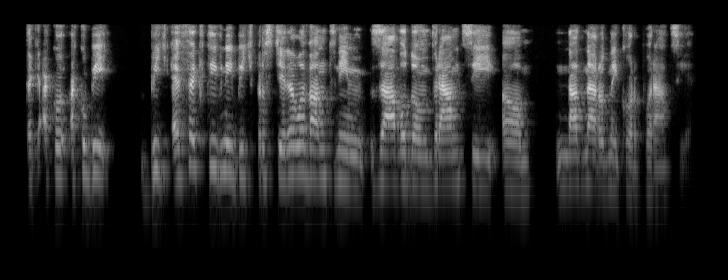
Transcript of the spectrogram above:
tak ako, akoby byť efektívny, byť proste relevantným závodom v rámci um, nadnárodnej korporácie.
